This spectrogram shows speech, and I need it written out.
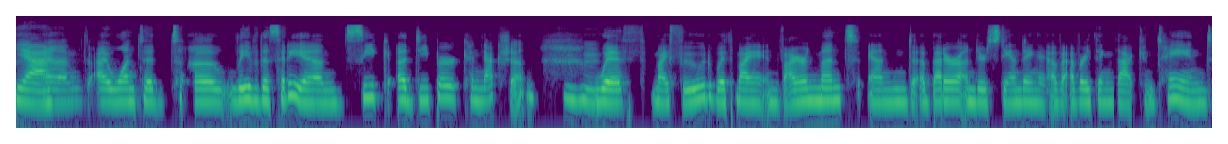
Yeah. And I wanted to leave the city and seek a deeper connection mm-hmm. with my food, with my environment, and a better understanding of everything that contained.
